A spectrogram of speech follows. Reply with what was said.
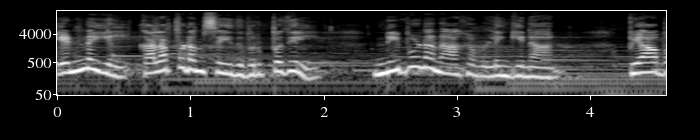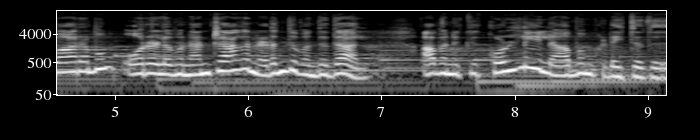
எண்ணெயில் கலப்படம் செய்து விற்பதில் நிபுணனாக விளங்கினான். வியாபாரமும் ஓரளவு நன்றாக நடந்து வந்ததால் அவனுக்கு கொள்ளை லாபம் கிடைத்தது.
